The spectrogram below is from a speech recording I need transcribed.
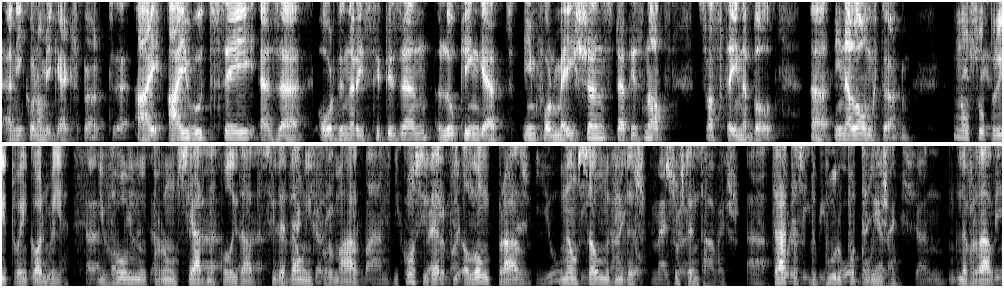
an economic expert. I, I would say, as an ordinary citizen, looking at information that is not sustainable uh, in a long term. Não sou perito em economia e vou-me pronunciar na qualidade de cidadão informado e considero que, a longo prazo, não são medidas sustentáveis. Trata-se de puro populismo. Na verdade,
